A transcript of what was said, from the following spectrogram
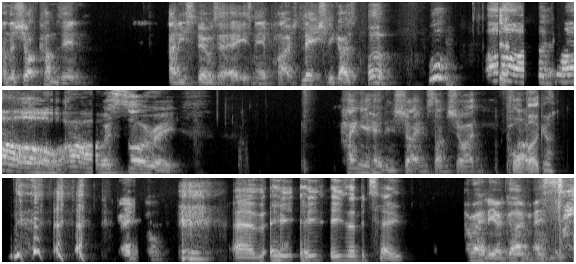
And the shot comes in and he spills it at his near post. Literally goes, oh, woo, oh the goal. Oh, we're sorry. Hang your head in shame, sunshine. poor bugger. Dreadful. Um, who, who, who's number two? Heurelho Gomes.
